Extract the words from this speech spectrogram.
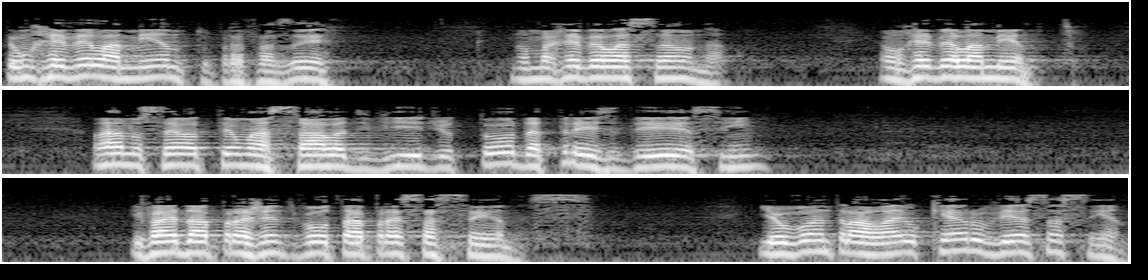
tenho um revelamento para fazer. Não é uma revelação, não. É um revelamento. Lá no céu tem uma sala de vídeo toda 3D, assim. E vai dar para a gente voltar para essas cenas. E eu vou entrar lá e eu quero ver essa cena.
